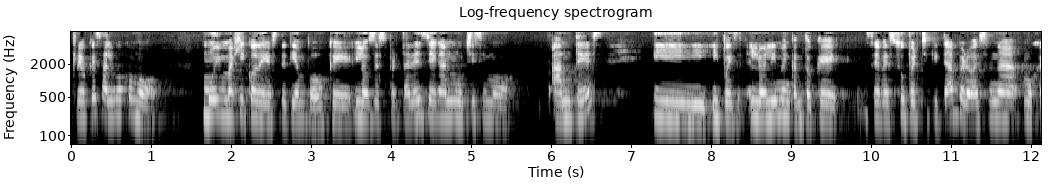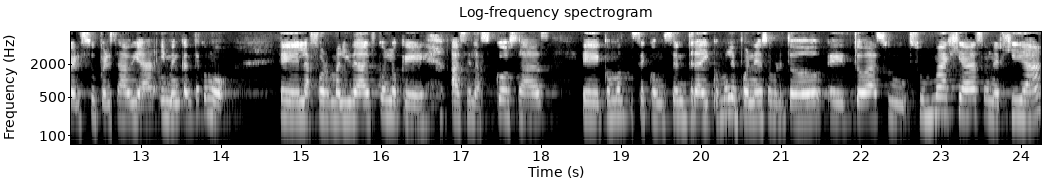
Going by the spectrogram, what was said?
creo que es algo como muy mágico de este tiempo, que los despertares llegan muchísimo antes y, y pues Loli me encantó que se ve súper chiquita, pero es una mujer súper sabia y me encanta como eh, la formalidad con lo que hace las cosas, eh, cómo se concentra y cómo le pone sobre todo eh, toda su, su, magia, su energía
